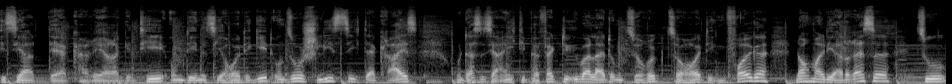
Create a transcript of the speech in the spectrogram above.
ist ja der Carrera GT, um den es hier heute geht und so schließt sich der Kreis und das ist ja eigentlich die perfekte Überleitung zurück zur heutigen Folge. Nochmal die Adresse zu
